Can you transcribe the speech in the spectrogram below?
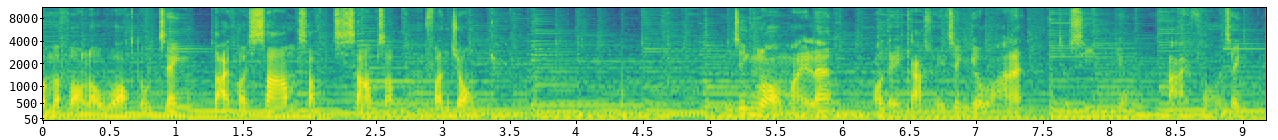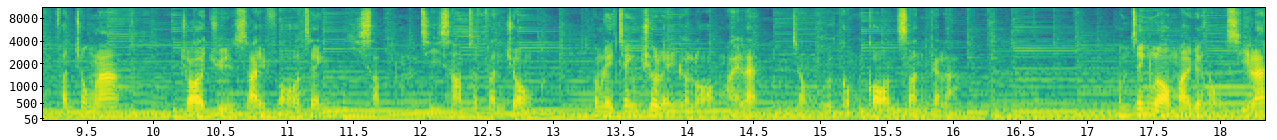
咁啊，放落镬度蒸，大概三十至三十五分钟。咁蒸糯米呢，我哋隔水蒸嘅话呢，就先用大火蒸五分钟啦，再转细火蒸二十五至三十分钟。咁你蒸出嚟嘅糯米呢，就唔会咁干身噶啦。咁蒸糯米嘅同时呢，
